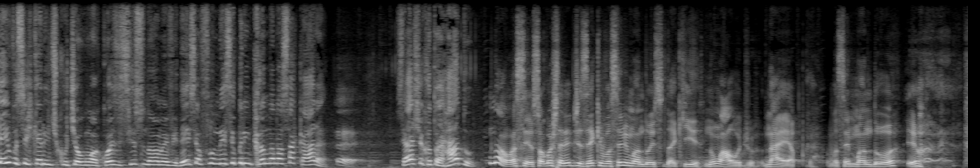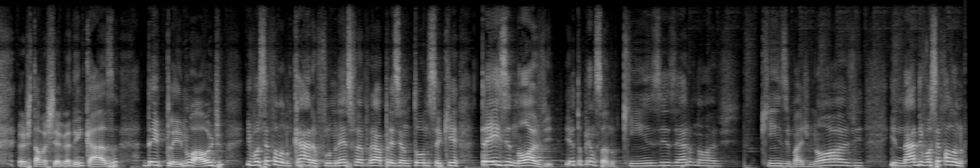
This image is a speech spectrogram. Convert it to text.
E aí vocês querem discutir alguma coisa? Se isso não é uma evidência, é o Fluminense brincando na nossa cara. É. Você acha que eu tô errado? Não, assim, eu só gostaria de dizer que você me mandou isso daqui num áudio, na época. Você me mandou, eu. Eu estava chegando em casa, dei play no áudio e você falando, cara, o Fluminense apresentou não sei o que, 3 e 9. E eu tô pensando, 15 0 9. 15 mais 9 e nada. E você falando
